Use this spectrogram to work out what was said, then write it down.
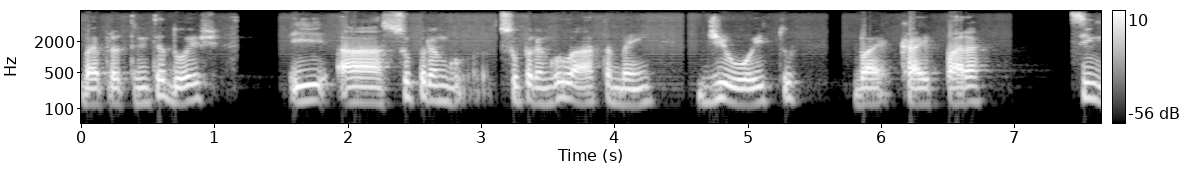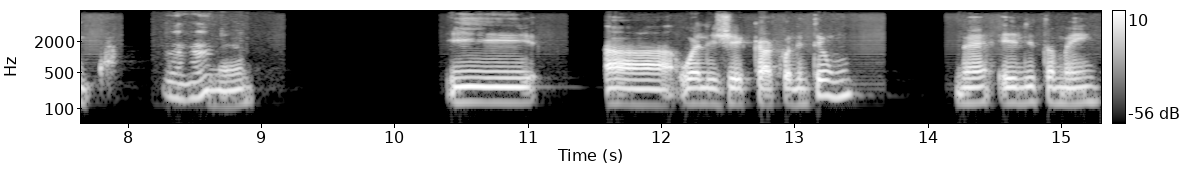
vai para 32, e a super, super angular também de 8 vai, cai para 5. Uhum. Né? E a, o LG K41, né, ele também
